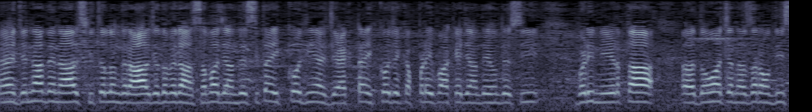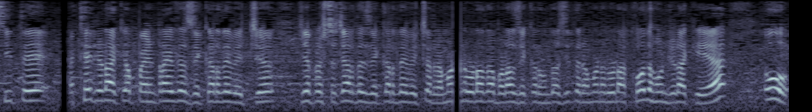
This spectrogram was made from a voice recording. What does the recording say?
ਅ, ਜਿਨ੍ਹਾਂ ਦੇ ਨਾਲ ਸ਼ੀਤਲ ਅੰਗਰਾਲ ਜਦੋਂ ਵਿਧਾਨ ਸਭਾ ਜਾਂਦੇ ਸੀ ਤਾਂ ਇੱਕੋ ਜਿਹੀਆਂ ਜੈਕਟਾਂ ਇੱਕੋ ਜਿਹੇ ਕੱਪੜੇ ਪਾ ਕੇ ਜਾਂਦੇ ਹੁੰਦੇ ਸੀ। ਬੜੀ ਨੇੜਤਾ ਦੋਵਾਂ 'ਚ ਨਜ਼ਰ ਆਉਂਦੀ ਸੀ ਤੇ ਇੱਥੇ ਜਿਹੜਾ ਕਿ ਉਹ ਪੈਨ ਡਰਾਈਵ ਦੇ ਜ਼ਿਕਰ ਦੇ ਵਿੱਚ ਜੇ ਭ੍ਰਿਸ਼ਟਾਚਾਰ ਦੇ ਜ਼ਿਕਰ ਦੇ ਵਿੱਚ ਰਮਨ ਅਰੋੜਾ ਦਾ ਬੜਾ ਜ਼ਿਕਰ ਹੁੰਦਾ ਸੀ ਤੇ ਰਮਨ ਅਰੋੜਾ ਖੁਦ ਹੁਣ ਜਿਹੜਾ ਕਿ ਹੈ ਉਹ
